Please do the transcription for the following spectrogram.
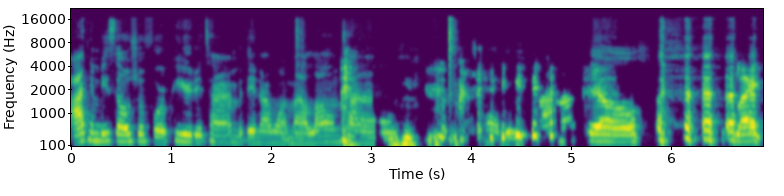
I can be social for a period of time, but then I want my alone time myself. like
